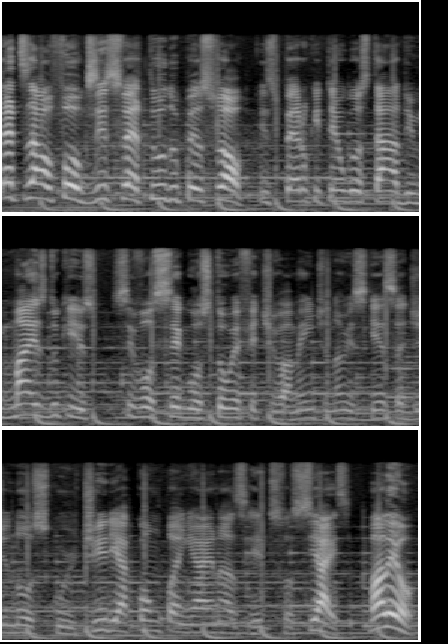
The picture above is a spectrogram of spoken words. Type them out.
That's all, folks. Isso é tudo, pessoal. Espero que tenham gostado e mais do que isso, se você gostou efetivamente, não esqueça de nos curtir e acompanhar nas redes sociais. Valeu!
